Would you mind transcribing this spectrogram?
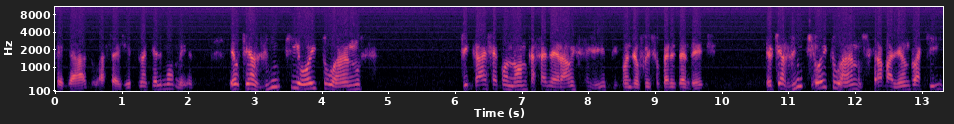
chegado a Sergipe naquele momento. Eu tinha 28 anos de Caixa Econômica Federal em Sergipe, quando eu fui superintendente. Eu tinha 28 anos trabalhando aqui.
